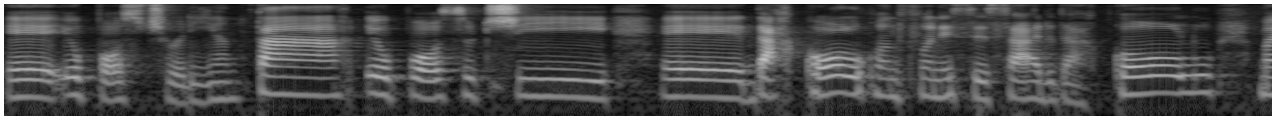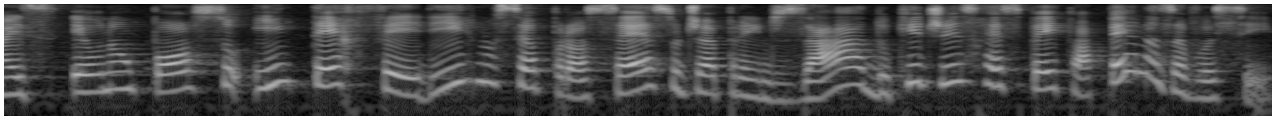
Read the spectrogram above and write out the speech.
é, eu posso te orientar, eu posso te é, dar colo quando for necessário dar colo, mas eu não posso interferir no seu processo de aprendizado que diz respeito apenas a você.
